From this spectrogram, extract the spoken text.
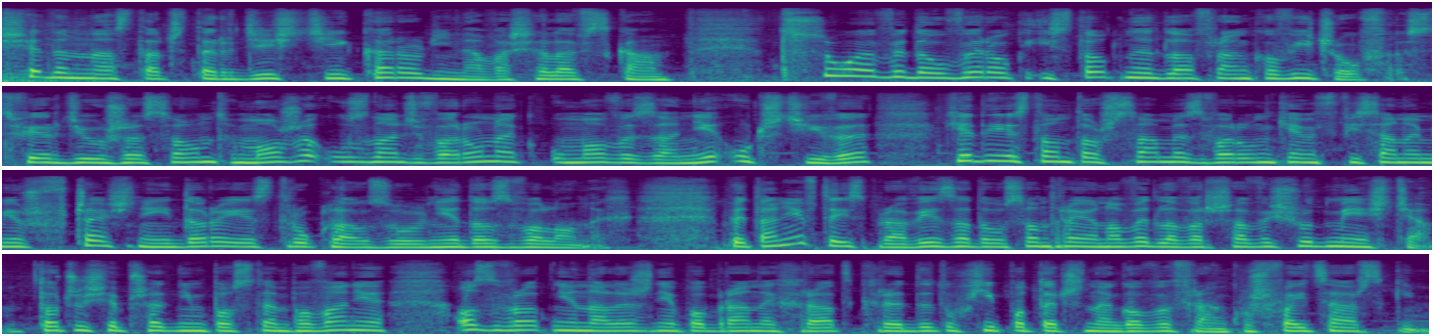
17.40 Karolina Wasielewska. TSUE wydał wyrok istotny dla frankowiczów. Stwierdził, że sąd może uznać warunek umowy za nieuczciwy, kiedy jest on tożsamy z warunkiem wpisanym już wcześniej do rejestru klauzul niedozwolonych. Pytanie w tej sprawie zadał Sąd Rejonowy dla Warszawy Śródmieścia. Toczy się przed nim postępowanie o zwrotnie należnie pobranych rat kredytu hipotecznego we franku szwajcarskim.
